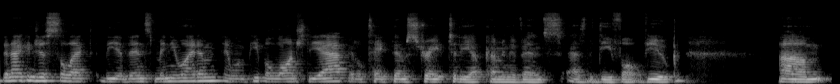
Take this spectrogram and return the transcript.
then I can just select the events menu item. And when people launch the app, it'll take them straight to the upcoming events as the default view. Um,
